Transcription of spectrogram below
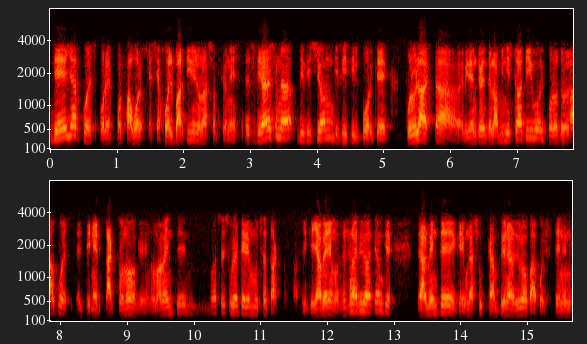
de ellas, pues por, por, favor, que se juegue el partido y no las opciones. Al final es una decisión difícil porque por un lado está evidentemente lo administrativo y por otro lado pues el tener tacto, ¿no? Que normalmente no se suele tener mucho tacto. Así que ya veremos. Es una situación que realmente que una subcampeona de Europa pues tienen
